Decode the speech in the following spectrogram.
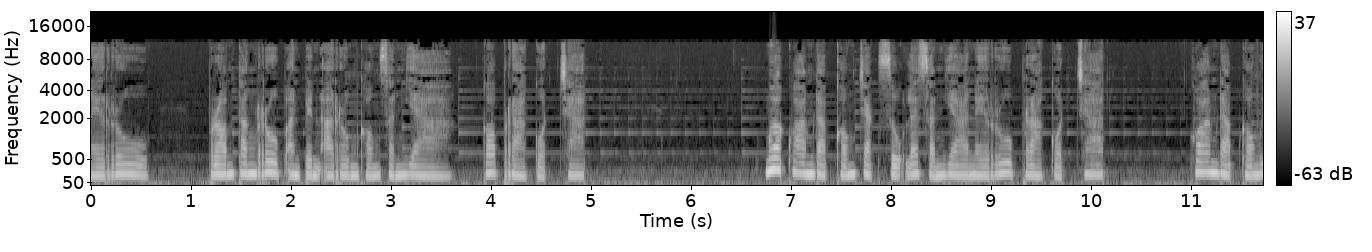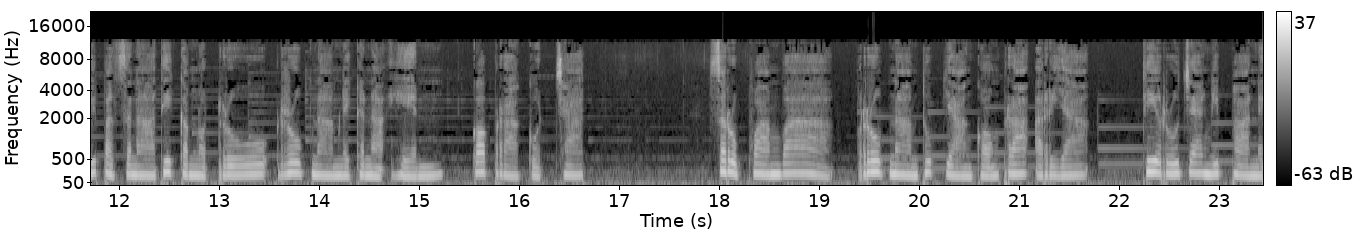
ในรูป พร้อมทั้งรูปอันเป็นอารมณ์ของสัญญาก็ปรากฏชัด เมื่อความดับของจักสุและสัญญาในรูปปรากฏชัด ความดับของวิปัสสนาที่กำหนดรู้รูปนามในขณะเห็น ก็ปรากฏชัด สรุปความว่า รูปนามทุกอย่างของพระอริยะ ที่รู้แจ้งนิพพานใน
